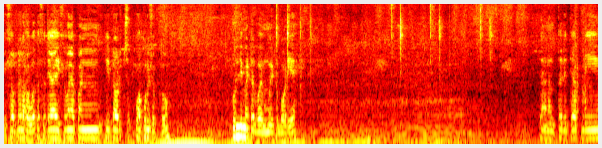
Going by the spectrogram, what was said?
जसं आपल्याला हवं तसं त्या हिशोबाने आपण ती टॉर्च वापरू शकतो. Fully metal boy metal body आहे. त्यानंतर इथे आपली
